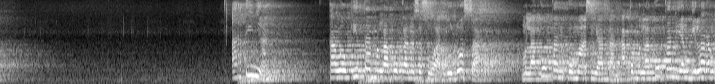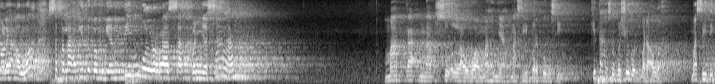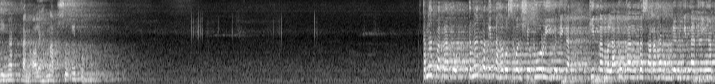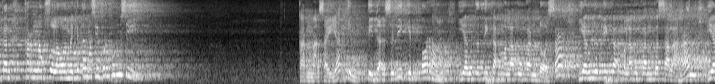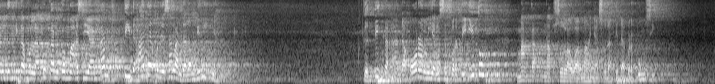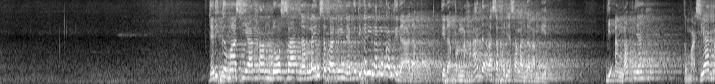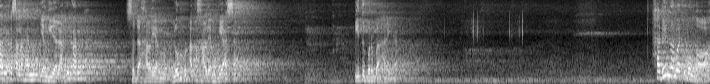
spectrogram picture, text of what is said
Artinya, kalau kita melakukan sesuatu dosa, melakukan kemaksiatan atau melakukan yang dilarang oleh Allah, setelah itu kemudian timbul rasa penyesalan, maka nafsu lawamahnya masih berfungsi. Kita harus bersyukur kepada Allah, masih diingatkan oleh nafsu itu Kenapa kenapa kita harus mensyukuri ketika kita melakukan kesalahan kemudian kita diingatkan karena nafsu kita masih berfungsi. Karena saya yakin tidak sedikit orang yang ketika melakukan dosa, yang ketika melakukan kesalahan, yang ketika melakukan kemaksiatan tidak ada penyesalan dalam dirinya. Ketika ada orang yang seperti itu, maka nafsu lawamahnya sudah tidak berfungsi. Jadi kemaksiatan, dosa dan lain sebagainya ketika dilakukan tidak ada tidak pernah ada rasa penyesalan dalam diri. Dianggapnya kemaksiatan, kesalahan yang dia lakukan sudah hal yang lum atau hal yang biasa. Itu berbahaya. Hadirin rahimakumullah.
